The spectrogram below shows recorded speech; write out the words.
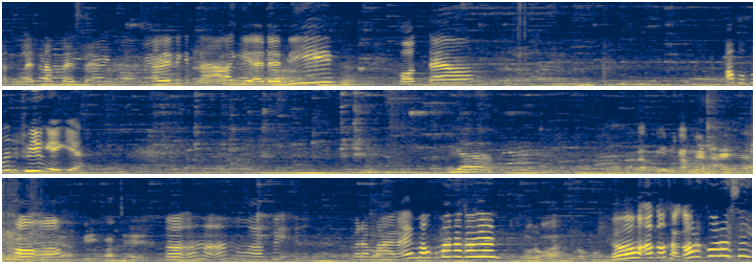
Arneta Fese. Kali ini kita lagi ada di hotel apa Putri Duyung ya Gia? Iya. Rapiin kameranya. Oh, oh. Tapi wajahnya Heeh, heeh, ngapi. Berapa mahal? Eh mau ke mana kalian? rokok rokok. Oh, aku gak kora-kora sih.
